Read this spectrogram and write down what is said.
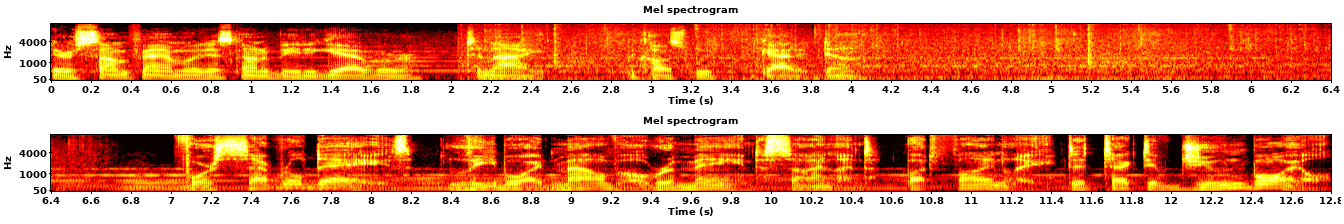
there's some family that's going to be together tonight because we got it done. For several days, Lee Boyd Malvo remained silent, but finally, Detective June Boyle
